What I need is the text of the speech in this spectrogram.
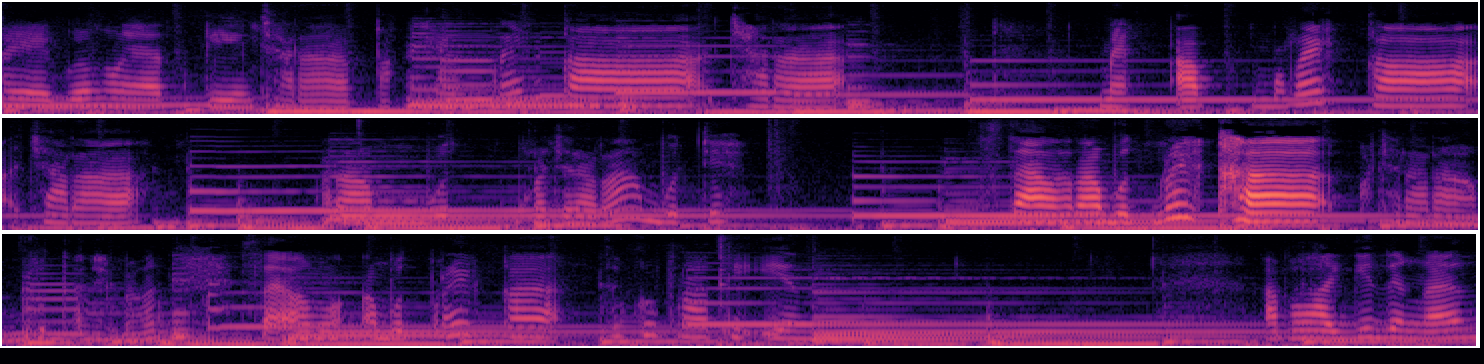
Kayak gue ngeliatin cara pakaian mereka cara make up mereka cara rambut bukan cara rambut ya. Style rambut mereka. Oh, cara rambut? Aneh banget. Style rambut mereka. Itu gue perhatiin. Apalagi dengan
